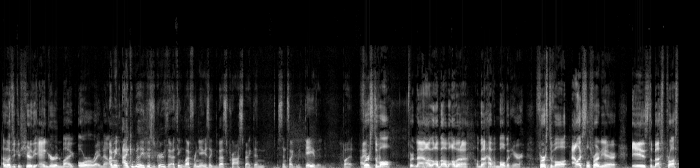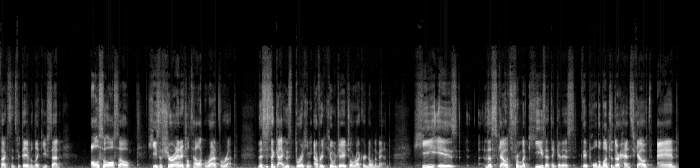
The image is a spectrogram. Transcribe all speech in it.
I don't know if you could hear the anger in my aura right now. I mean, I completely disagree with that. I think Lafreniere is like the best prospect in, since like McDavid. But I- First of all, for, now I'm, I'm, I'm, I'm gonna I'm gonna have a moment here. First of all, Alex Lafreniere is the best prospect since McDavid, like you said. Also, also, he's a sure NHL talent right at the rep. This is a guy who's breaking every QMJHL record known to man. He is the scouts from McKeen's, I think it is. They pulled a bunch of their head scouts, and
